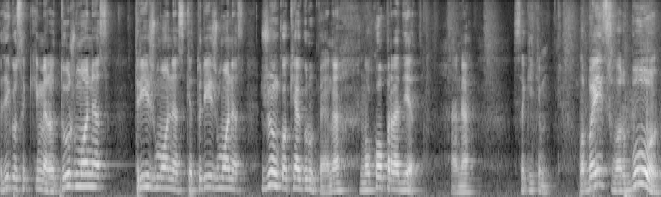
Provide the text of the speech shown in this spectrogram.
Bet jeigu, sakykime, yra du žmonės, trys žmonės, keturi žmonės, žiūrim kokia grupė, ne? Nuo ko pradėti, ne? Sakykime, labai svarbu,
